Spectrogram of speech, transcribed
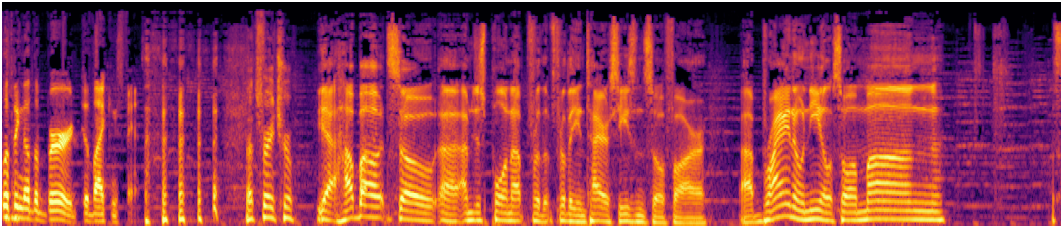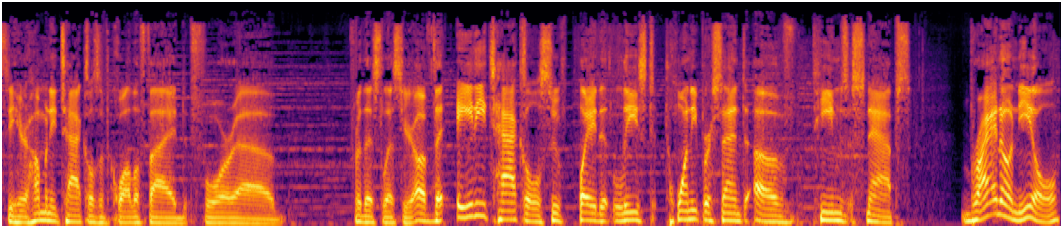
flipping of the bird to Vikings fans. That's very true. Yeah, how about so uh, I'm just pulling up for the for the entire season so far. Uh, Brian O'Neill. So among let's see here, how many tackles have qualified for uh, for this list here? Of the 80 tackles who've played at least 20 percent of teams' snaps, Brian O'Neill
